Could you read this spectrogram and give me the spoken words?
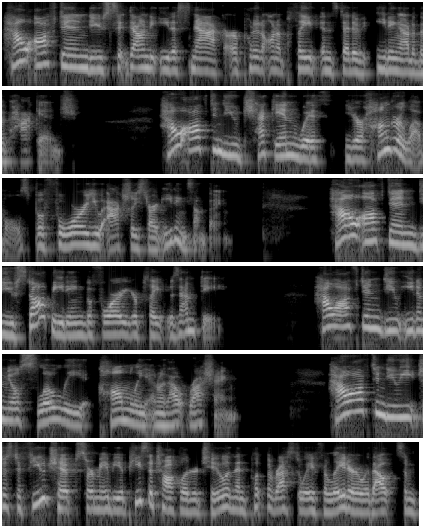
How often do you sit down to eat a snack or put it on a plate instead of eating out of the package? How often do you check in with your hunger levels before you actually start eating something? How often do you stop eating before your plate was empty? How often do you eat a meal slowly, calmly, and without rushing? How often do you eat just a few chips or maybe a piece of chocolate or two and then put the rest away for later without some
